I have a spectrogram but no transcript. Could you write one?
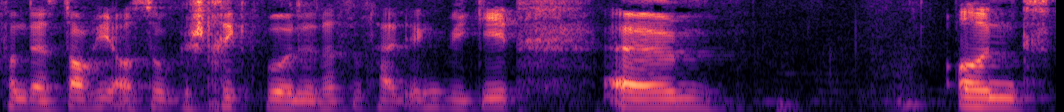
von der Story aus so gestrickt wurde, dass es halt irgendwie geht. Ähm, und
